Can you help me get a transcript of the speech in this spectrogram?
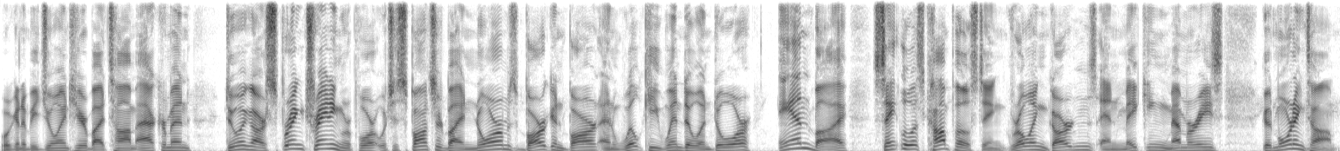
We're going to be joined here by Tom Ackerman doing our spring training report, which is sponsored by Norm's Bargain Barn and Wilkie Window and Door, and by St. Louis Composting, growing gardens and making memories. Good morning, Tom.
